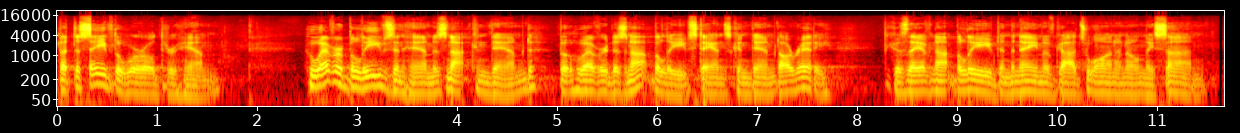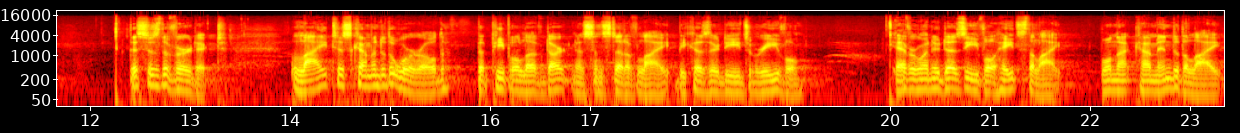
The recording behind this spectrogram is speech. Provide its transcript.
but to save the world through him. Whoever believes in him is not condemned, but whoever does not believe stands condemned already because they have not believed in the name of God's one and only Son. This is the verdict Light has come into the world, but people love darkness instead of light because their deeds were evil. Everyone who does evil hates the light, will not come into the light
